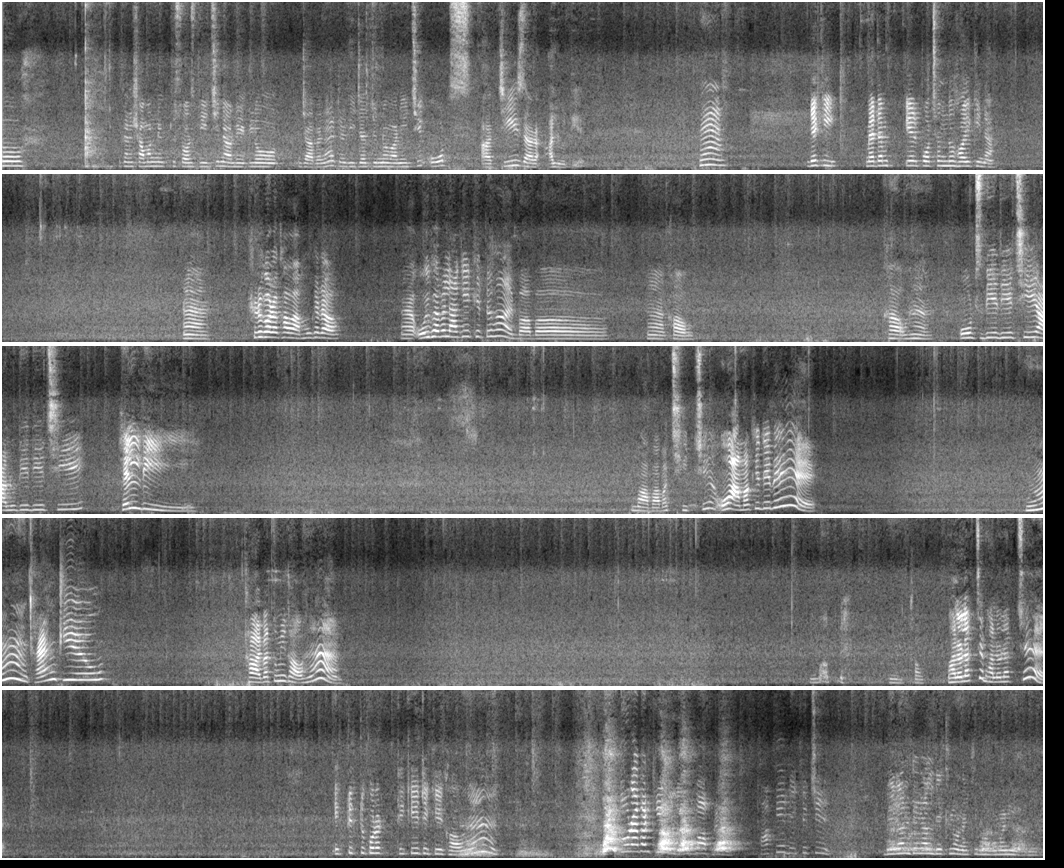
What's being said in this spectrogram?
তো এখানে সামান্য একটু সস দিয়েছি, নাহলে এগুলো যাবে না। এটা রিজার জন্য বানিয়েছি, ওটস আর চিজ আর আলু দিয়ে। হুম, দেখি ম্যাডাম এর পছন্দ হয় কি না হ্যাঁ শুরু করো খাওয়া, মুখে দাও। হ্যাঁ ওইভাবে লাগিয়ে খেতে হয়? বাবা হ্যাঁ খাও। খাও হ্যাঁ। ওটস দিয়ে দিয়েছি, আলু দিয়ে দিয়েছি হেলদি। বাবা আবার ছিটছে। ও আমাকে দেবে? হুম থ্যাংক ইউ খাও, এবার তুমি খাও হ্যাঁ? বাপরে খাও। ভালো লাগছে? ভালো লাগছে? একটু একটু করে ঠেকিয়ে ঠেকিয়ে খাও হ্যাঁ? তোর আবার কি হলো? বাপরে। তাকে দেখেছে? বিড়াল টেড়াল দেখল নাকি ভগবানই জানে।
